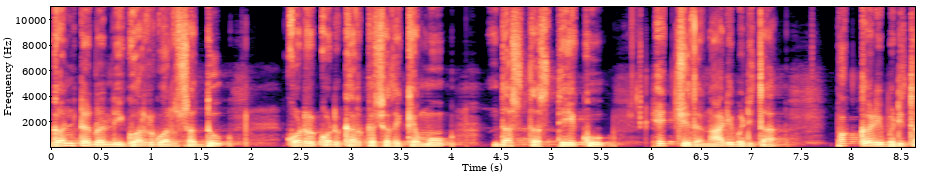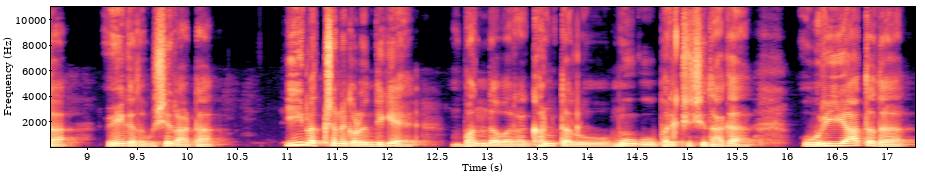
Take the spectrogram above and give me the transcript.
ಗಂಟಲಲ್ಲಿ ಗೊರ್ ಗೊರ್ ಸದ್ದು, ಕೊಡ್ರ ಕೊಡ್ರ ಕರ್ಕಶದ ಕೆಮ್ಮು ದಸ್ ದಸ್ ತೇಕು, ಹೆಚ್ಚಿದ ನಾಡಿ ಬಡಿತ, ಪಕ್ಕಡಿ ಬಡಿತ, ವೇಗದ ಉಸಿರಾಟ. ಈ ಲಕ್ಷಣಗಳೊಂದಿಗೆ ಬಂದವರ ಗಂಟಲು ಮೂಗು ಪರೀಕ್ಷಿಸಿದಾಗ ಉರಿಯಾತದ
